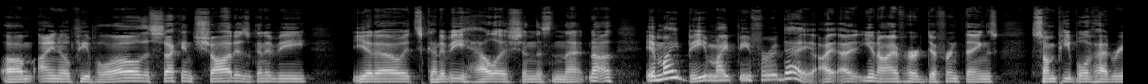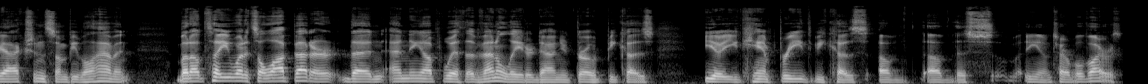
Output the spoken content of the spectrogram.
Um, I know people, oh, the second shot is going to be, you know, it's going to be hellish and this and that. No, it might be, it might be for a day. I, I, you know, I've heard different things. Some people have had reactions, some people haven't. But I'll tell you what, it's a lot better than ending up with a ventilator down your throat because you know you can't breathe because of of this you know terrible virus.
